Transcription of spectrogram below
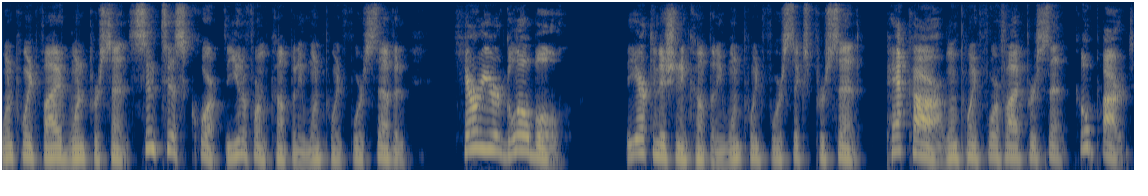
1.51%. Cintas Corp, the uniform company, 1.47. Carrier Global, the air conditioning company, 1.46%. PACCAR, 1.45%. Copart,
